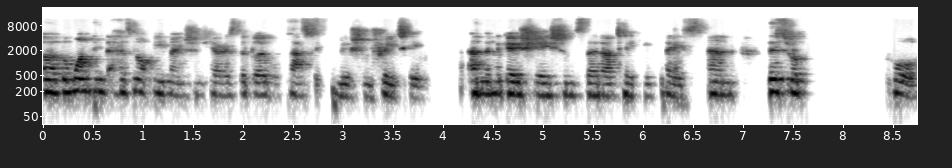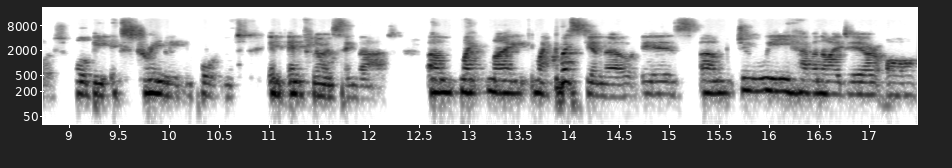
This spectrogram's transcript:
uh, the one thing that has not been mentioned here is the Global Plastic Pollution Treaty and the negotiations that are taking place. And this report will be extremely important in influencing that. Um, my, my, my question, though, is um, do we have an idea of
